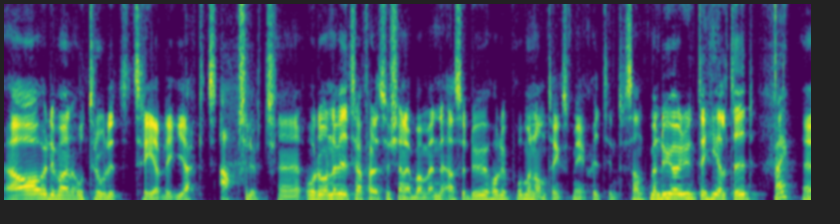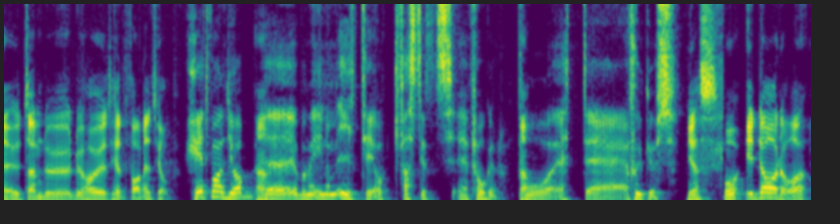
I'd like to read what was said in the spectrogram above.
Ja, och det var en otroligt trevlig jakt. Absolut. Eh, Och då när vi träffades så kände jag bara, men alltså du håller på med någonting som är skitintressant. Men du gör ju inte heltid, Nej. eh, utan du, du har ju ett helt vanligt jobb. Helt vanligt jobb. Ja. Eh, jobbar med inom IT och fastighetsfrågor på ett eh, sjukhus. Yes. Och idag då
